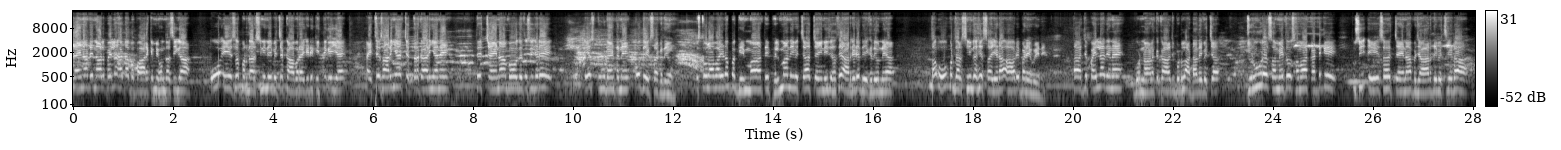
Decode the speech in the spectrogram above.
ਚਾਈਨਾ ਦੇ ਨਾਲ ਪਹਿਲਾਂ ਸਾਡਾ ਵਪਾਰ ਕਿਵੇਂ ਹੁੰਦਾ ਸੀਗਾ, ਉਹ ਇਸ ਪ੍ਰਦਰਸ਼ਨੀ ਦੇ ਵਿੱਚ ਕਾਵਰ ਹੈ ਜਿਹੜੀ ਕੀਤੀ ਗਈ ਹੈ। ਇੱਥੇ ਸਾਰੀਆਂ ਚਿੱਤਰਕਾਰੀਆਂ ਨੇ ਤੇ ਚਾਈਨਾ ਬੋਲਦੇ ਤੁਸੀਂ ਜਿਹੜੇ ਇਹ ਸਟੂਡੈਂਟ ਨੇ, ਉਹ ਦੇਖ ਸਕਦੇ ਹੋ। ਇਸ ਤੋਂ ਇਲਾਵਾ ਜਿਹੜਾ ਆਪਾਂ ਗੇਮਾਂ ਤੇ ਫਿਲਮਾਂ ਦੇ ਵਿੱਚ ਆ, ਚਾਈਨੀਜ਼ ਹਥਿਆਰ ਜਿਹੜੇ ਦੇਖਦੇ ਹੁੰਨੇ ਆ, ਤਾਂ ਉਹ ਪ੍ਰਦਰਸ਼ਨੀ ਦਾ ਹਿੱਸਾ ਜਿਹੜਾ ਆਵਰੇ ਬਣੇ ਹੋਏ ਨੇ। ਤਾਂ ਅੱਜ ਪਹਿਲਾ ਦਿਨ ਹੈ ਗੁਰੂ ਨਾਨਕ ਕਾਲਜ ਬੁਢਲਾਡਾ ਦੇ ਵਿੱਚ। ਜ਼ਰੂਰ ਸਮੇਂ ਤੋਂ ਸਮਾਂ ਕੱਢ ਕੇ ਤੁਸੀਂ ਇਸ ਚਾਈਨਾ ਬਾਜ਼ਾਰ ਦੇ ਵਿੱਚ ਜਿਹੜਾ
